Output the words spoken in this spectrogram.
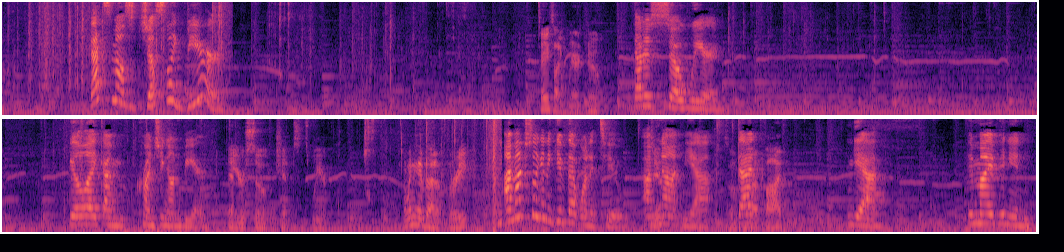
That smells just like beer. Tastes like beer too. That is so weird. Feel like I'm crunching on beer. Beer soaked chips. It's weird. I'm gonna give that a three. I'm actually gonna give that one a two. I'm Two? not, yeah. So that, five. yeah. In my opinion,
